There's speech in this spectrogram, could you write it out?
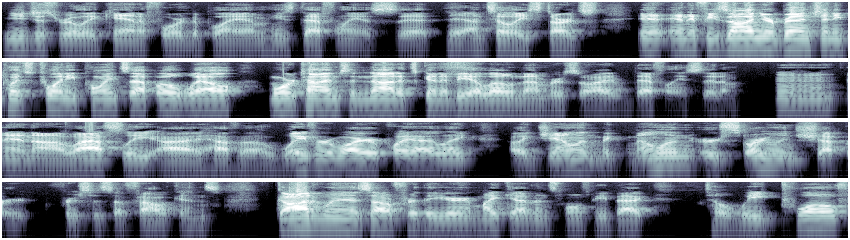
You just really can't afford to play him. He's definitely a sit yeah, until he starts. And if he's on your bench and he puts 20 points up, oh well, more times than not, it's going to be a low number. So I definitely sit him. hmm And uh, lastly, I have a waiver wire play I like. I like Jalen McMillan or Sterling Shepard versus the Falcons. Godwin is out for the year, Mike Evans won't be back till week 12.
